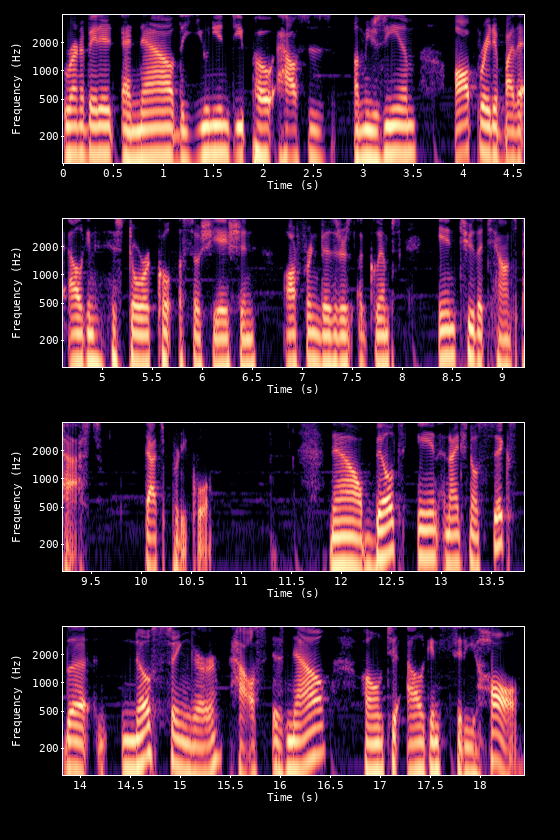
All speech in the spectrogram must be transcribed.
renovated, and now the Union Depot houses a museum operated by the Elgin Historical Association, offering visitors a glimpse into the town's past. That's pretty cool. Now, built in 1906, the Nosinger House is now home to Elgin City Hall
